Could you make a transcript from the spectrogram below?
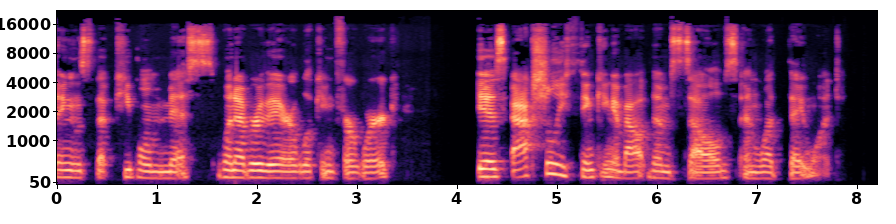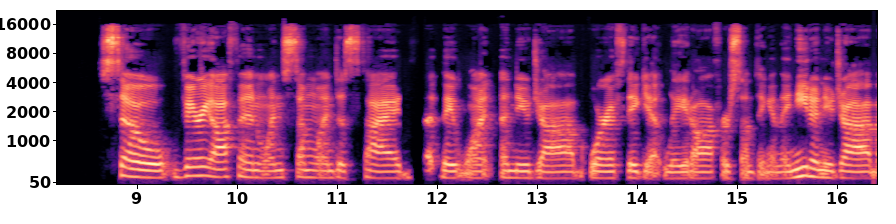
things that people miss whenever they're looking for work is actually thinking about themselves and what they want. So very often when someone decides that they want a new job or if they get laid off or something and they need a new job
